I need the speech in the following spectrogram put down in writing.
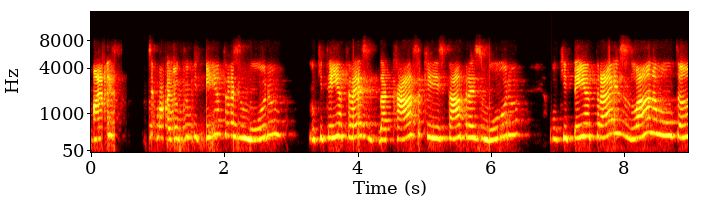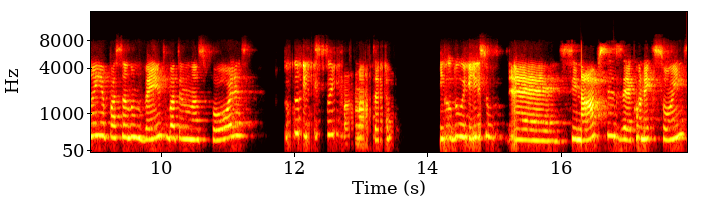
Mas você pode ouvir o que tem atrás do muro, o que tem atrás da casa que está atrás do muro, o que tem atrás lá na montanha, passando um vento, batendo nas folhas. Tudo isso é informação, e tudo isso é sinapses, é conexões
